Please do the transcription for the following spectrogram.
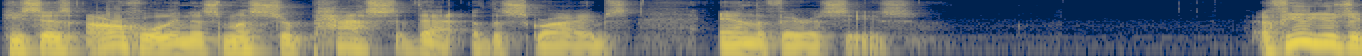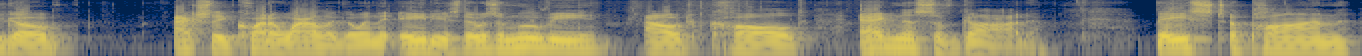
He says our holiness must surpass that of the scribes and the Pharisees. A few years ago, actually quite a while ago in the 80s, there was a movie out called Agnes of God, based upon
